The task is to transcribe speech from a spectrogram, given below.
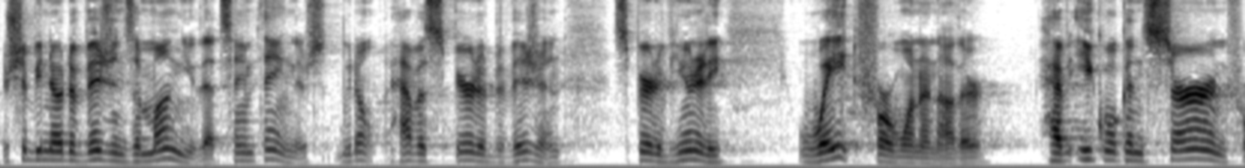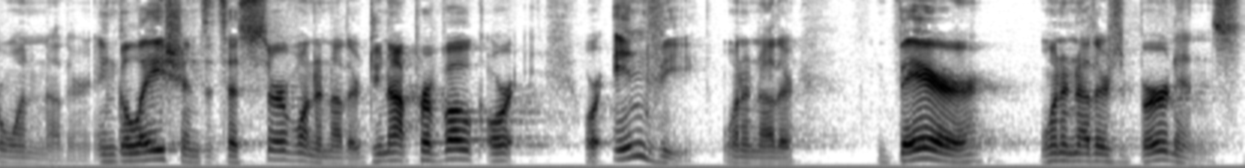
There should be no divisions among you. That same thing. There's, we don't have a spirit of division, spirit of unity. Wait for one another, have equal concern for one another. In Galatians, it says, serve one another, do not provoke or, or envy one another, bear one another's burdens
